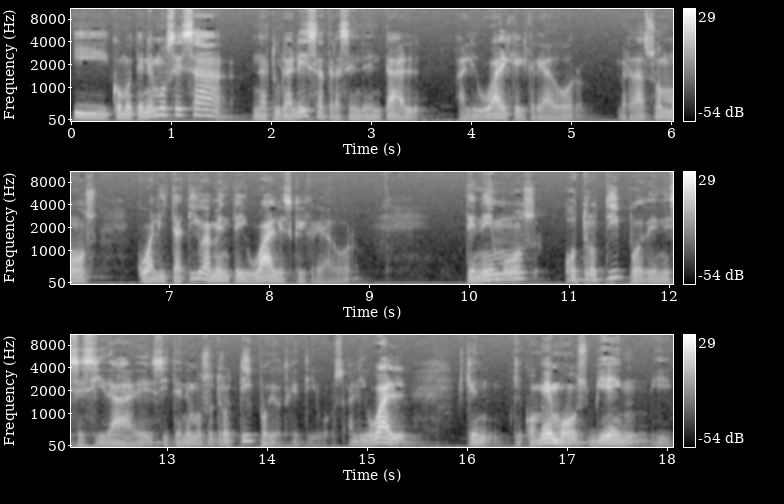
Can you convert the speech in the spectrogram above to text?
Y como tenemos esa naturaleza trascendental, al igual que el Creador, ¿verdad? Somos cualitativamente iguales que el Creador, tenemos otro tipo de necesidades y tenemos otro tipo de objetivos. Al igual que, comemos bien, y,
